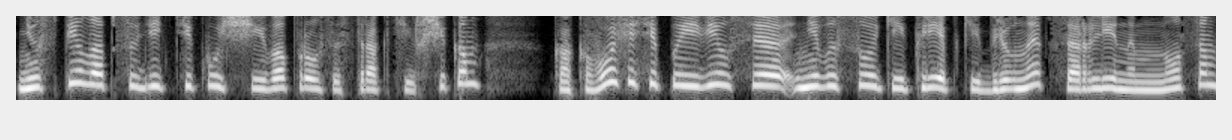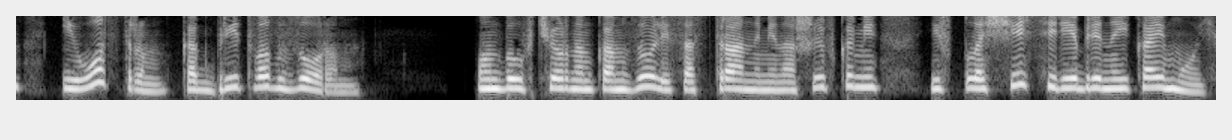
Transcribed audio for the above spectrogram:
Не успела обсудить текущие вопросы с трактирщиком, как в офисе появился невысокий крепкий брюнет с орлиным носом и острым, как бритва, взором. Он был в черном камзоле со странными нашивками и в плаще с серебряной каймой.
